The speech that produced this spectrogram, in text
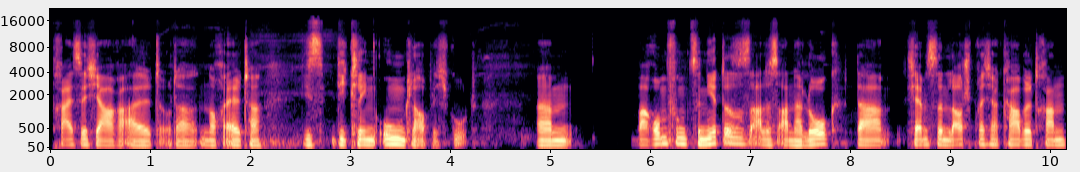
30 Jahre alt oder noch älter. Die, die klingen unglaublich gut. Ähm, warum funktioniert das? Ist alles analog. Da klemmst du ein Lautsprecherkabel dran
